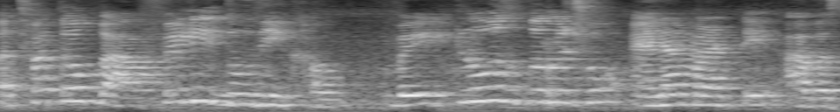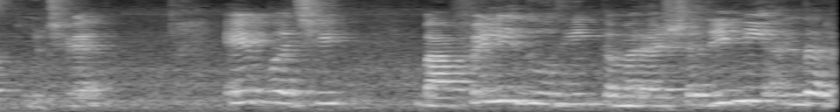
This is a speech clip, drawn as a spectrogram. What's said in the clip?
અથવા તો બાફેલી દૂધી ખાઓ. વેઇટ લોઝ કરો છો એના માટે આ વસ્તુ છે. એ પછી બાફેલી દૂધી તમારા શરીરની અંદર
